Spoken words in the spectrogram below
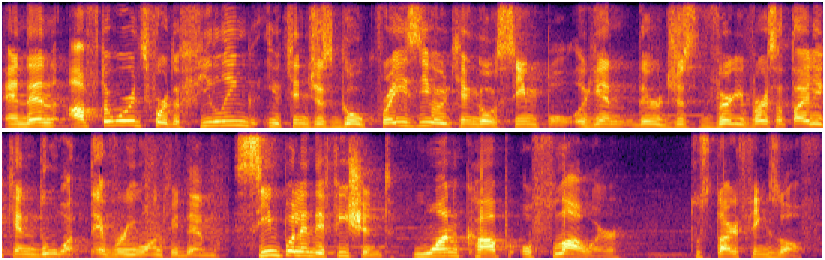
And then afterwards, for the filling, you can just go crazy or you can go simple. Again, they're just very versatile. You can do whatever you want with them. Simple and efficient, one cup of flour to start things off.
